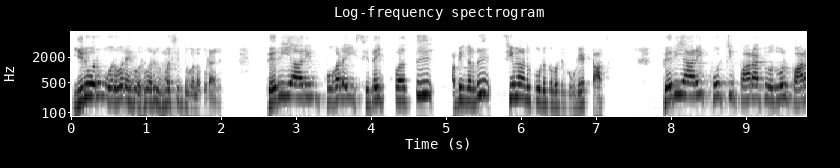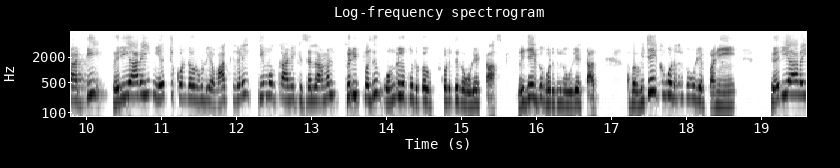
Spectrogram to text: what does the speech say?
இருவரும் ஒருவரை ஒருவர் விமர்சித்துக் கொள்ளக்கூடாது. பெரியாரின் புகழை சிதைப்பது அப்படிங்கிறது சீமானுக்கு கொடுக்கப்பட்டிருக்கக்கூடிய டாஸ்க் பெரியாரை போற்றி பாராட்டுவது போல் பாராட்டி பெரியாரையும் ஏற்றுக்கொண்டவர்களுடைய வாக்குகளை திமுக அணிக்கு செல்லாமல் பிரிப்பது உங்களுக்கு கொடுக்க கொடுத்திருக்கக்கூடிய டாஸ்க் விஜய்க்கு கொடுத்திருக்கக்கூடிய டாஸ்க் அப்ப விஜய்க்கு கொடுத்திருக்கக்கூடிய பணி பெரியாரை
